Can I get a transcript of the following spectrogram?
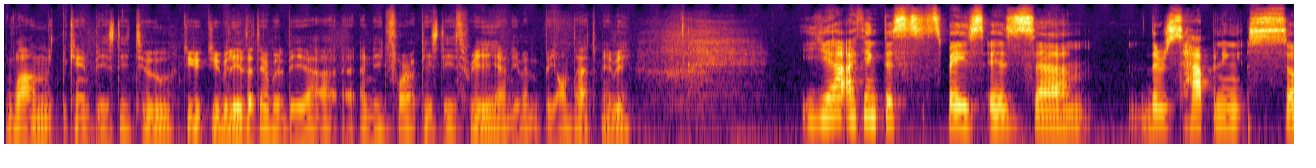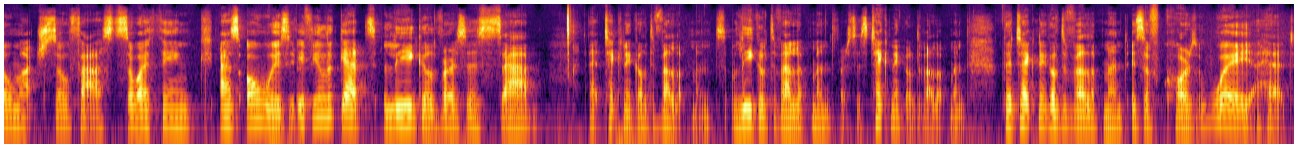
one, it became PSD two. Do you do you believe that there will be a, a need for a PSD three and even beyond that maybe? Yeah, I think this space is um, there's happening so much so fast. So I think, as always, if you look at legal versus uh, uh, technical development, legal development versus technical development, the technical development is of course way ahead.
